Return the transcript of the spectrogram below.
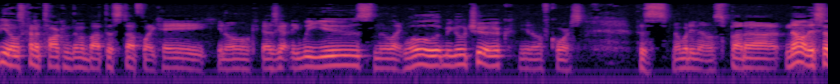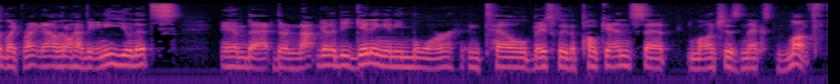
you know, I was kind of talking to them about this stuff. Like, hey, you know, you guys got any Wii U's? And they're like, well, let me go check. You know, of course, because nobody knows. But uh, no, they said like right now they don't have any units, and that they're not going to be getting any more until basically the Pokken set launches next month.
